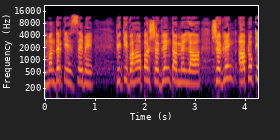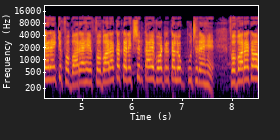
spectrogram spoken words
मंदिर के हिस्से में। क्योंकि वहाँ पर शिवलिंग का मिलना, शिवलिंग, आप लोग कह रहे हैं कि फवारा है। फवारा का कनेक्शन का है? वाटर का लोग पूछ रहे हैं। फवारा का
